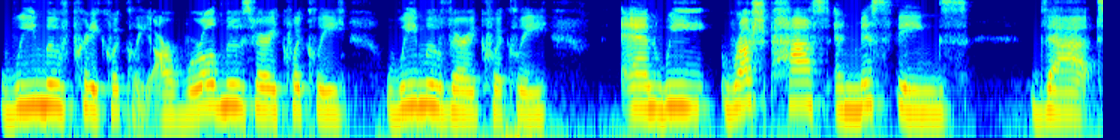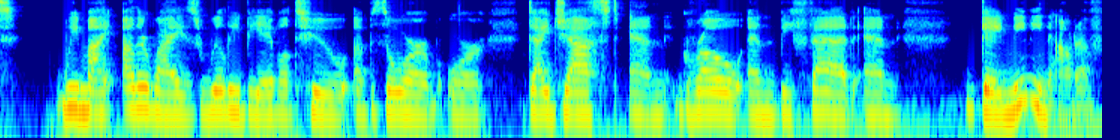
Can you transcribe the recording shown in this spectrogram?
we move pretty quickly. Our world moves very quickly. We move very quickly. And we rush past and miss things that we might otherwise really be able to absorb or digest and grow and be fed and gain meaning out of.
